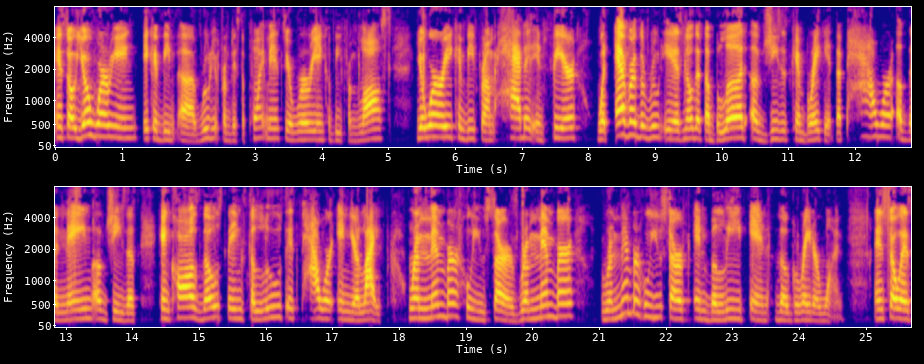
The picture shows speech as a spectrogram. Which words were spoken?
And so your worrying, it could be uh, rooted from disappointments. Your worrying could be from loss. Your worry can be from habit and fear. Whatever the root is, know that the blood of Jesus can break it. The power of the name of Jesus can cause those things to lose its power in your life. Remember who you serve. Remember remember who you serve and believe in the greater one. And so as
